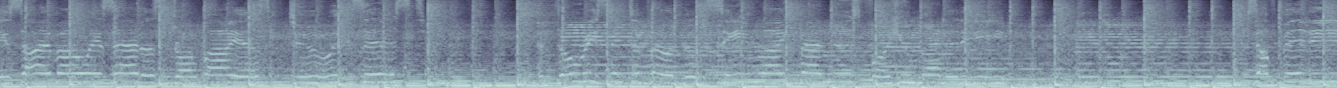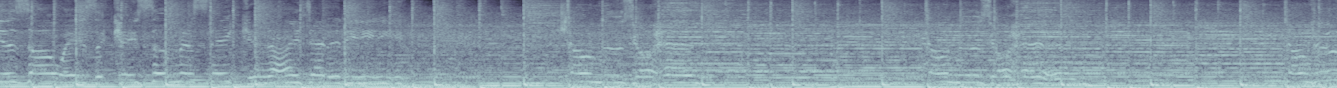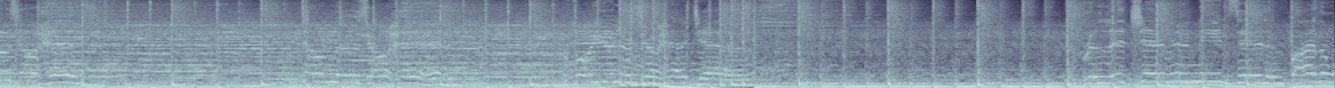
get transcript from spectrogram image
I've always had a strong bias to exist. And though recent developments seem like bad news for humanity, self pity is always a case of mistaken identity. religion who needs it and by the way.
